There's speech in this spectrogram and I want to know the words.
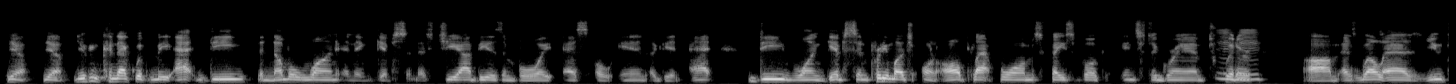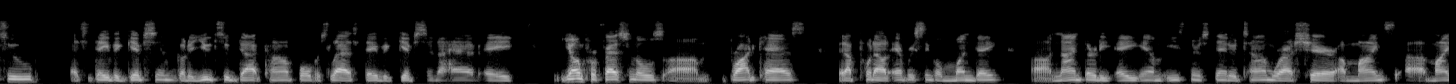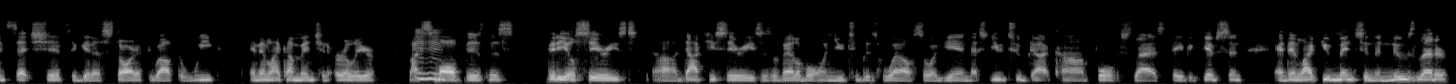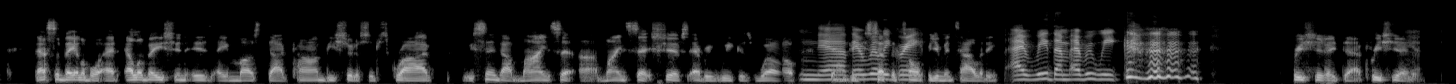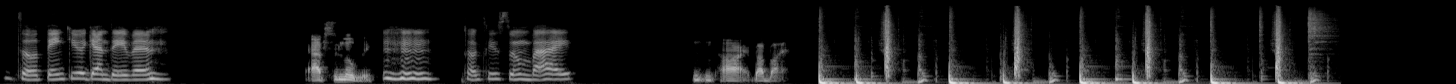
Yeah, yeah. You can connect with me at D, the number one, and then Gibson. That's G I B as in boy, S O N. Again, at D1 Gibson, pretty much on all platforms Facebook, Instagram, Twitter, mm-hmm. um, as well as YouTube. That's David Gibson. Go to youtube.com forward slash David Gibson. I have a young professionals um, broadcast that I put out every single Monday, uh, 9:30 a.m. Eastern Standard Time, where I share a mind, uh, mindset shift to get us started throughout the week. And then, like I mentioned earlier, my mm-hmm. small business video series, uh, docu series is available on YouTube as well. So again, that's youtube.com forward slash David Gibson. And then, like you mentioned, the newsletter that's available at elevationis-a-must.com. Be sure to subscribe. We send out mindset uh, mindset shifts every week as well. Yeah, so they're really the great for your mentality. I read them every week. Appreciate that. Appreciate yeah. it. So thank you again, David. Absolutely. Talk to you soon. Bye. All right. Bye bye.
